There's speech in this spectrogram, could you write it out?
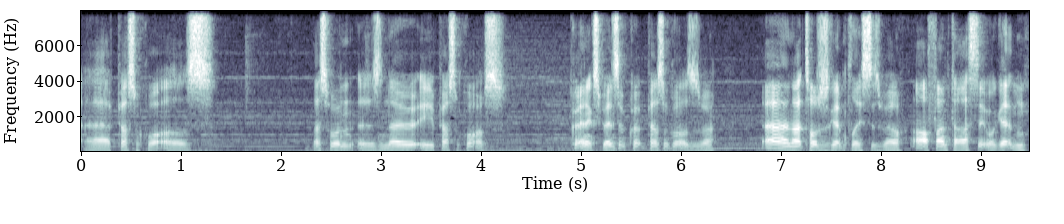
Uh, personal quarters. This one is now a personal quarters. Quite an expensive personal quarters as well. Ah, and that torch is getting placed as well. Oh, fantastic. We're getting...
